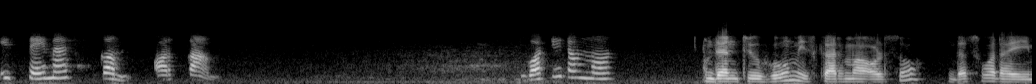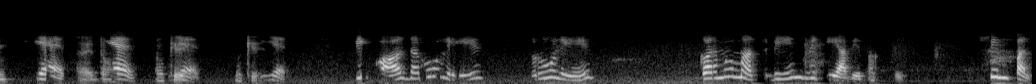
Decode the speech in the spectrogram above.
is same as come or calm got it or not and then to whom is karma also that's what i yes i don't yes okay yes okay yes because the rule is rule is karma must be in dvitiya vibhakti simple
